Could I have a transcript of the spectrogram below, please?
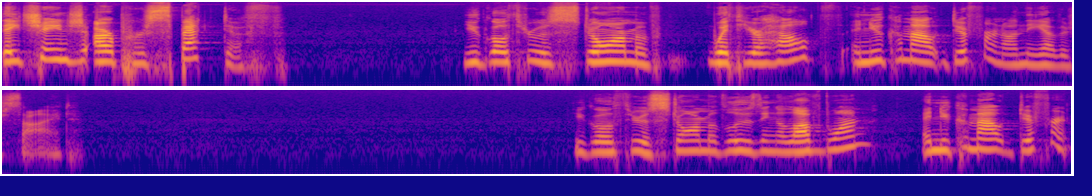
they change our perspective. You go through a storm of, with your health, and you come out different on the other side. You go through a storm of losing a loved one, and you come out different.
